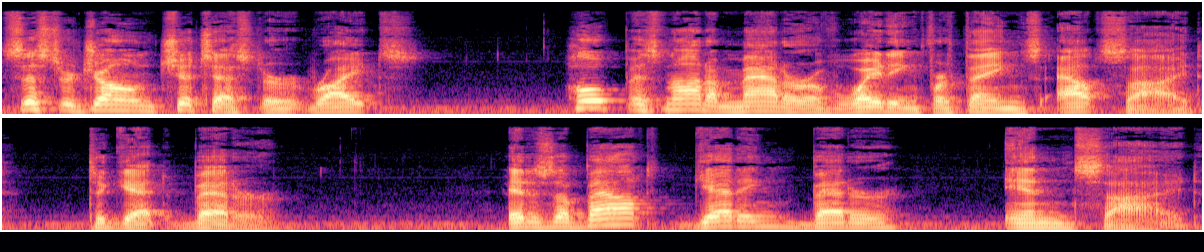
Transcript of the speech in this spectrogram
Sister Joan Chittister writes Hope is not a matter of waiting for things outside to get better. It is about getting better inside.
